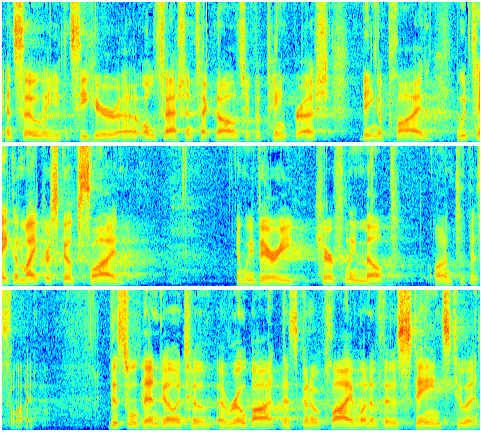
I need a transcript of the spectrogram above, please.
and so you can see here uh, old fashioned technology of a paintbrush being applied. We take a microscope slide, and we very carefully melt onto this slide. This will then go into a, a robot that's going to apply one of those stains to it.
